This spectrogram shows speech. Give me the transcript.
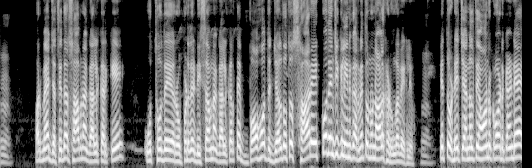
ਹੂੰ। ਔਰ ਮੈਂ ਜਥੇਦਾਰ ਸਾਹਿਬ ਨਾਲ ਗੱਲ ਕਰਕੇ ਉੱਥੋਂ ਦੇ ਰੋਪੜ ਦੇ ਡੀ ਸਾਹਿਬ ਨਾਲ ਗੱਲ ਕਰਤੇ ਬਹੁਤ ਜਲਦ ਉੱਥੋਂ ਸਾਰੇ ਇੱਕੋ ਦਿਨ ਚ ਕਲੀਨ ਕਰਨੇ ਤੁਹਾਨੂੰ ਨਾਲ ਖੜੂੰਗਾ ਵੇਖ ਲਿਓ। ਇਹ ਤੁਹਾਡੇ ਚੈਨਲ ਤੇ ਔਨ ਰਿਕਾਰਡ ਕਹਿੰਦੇ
